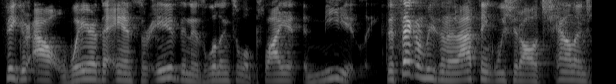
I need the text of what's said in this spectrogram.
figure out where the answer is and is willing to apply it immediately. The second reason that I think we should all challenge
